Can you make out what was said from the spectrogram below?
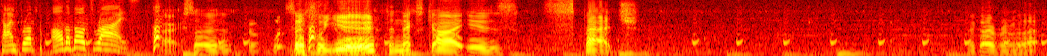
Time for a all the boats rise. Alright, so So, what's So this? for you, the next guy is Spadge. I gotta remember that.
